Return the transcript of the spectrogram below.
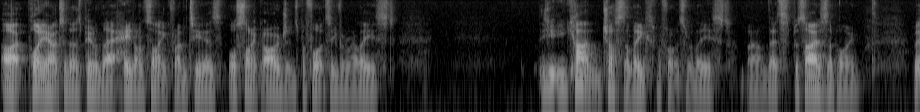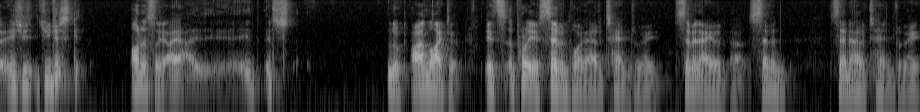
Uh, pointing out to those people that hate on Sonic Frontiers or Sonic Origins before it's even released. You, you can't trust the leaks before it's released. Um, that's besides the point. But just, you just honestly, I, I it, it's look, I liked it. It's a, probably a seven point out of ten for me. Seven eight uh, seven seven out of ten for me.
